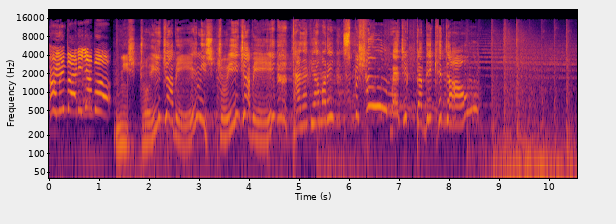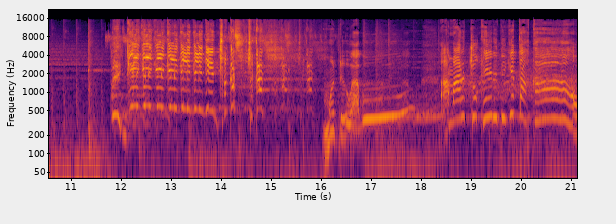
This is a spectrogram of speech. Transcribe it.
আমি বাড়ি যাব। নিশ্চয়ই যাবে নিশ্চয়ই যাবে। তার আগে আমার এই স্পেশাল ম্যাজিকটা দেখে যাও। গিলি গিলি গিলি গিলি গিলি গিলি গে ছকাস ছকাস মোটু বাবু আমার চোখের দিকে তাকাও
